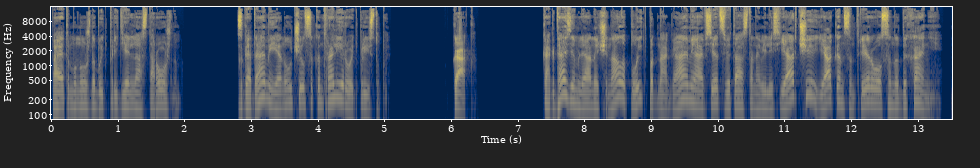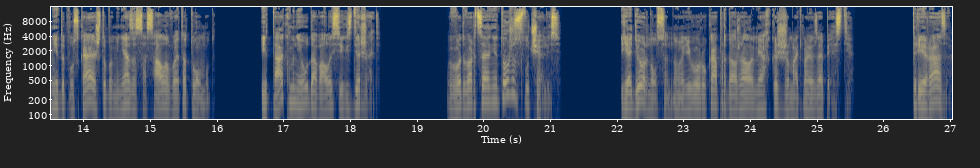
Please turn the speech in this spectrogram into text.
поэтому нужно быть предельно осторожным. С годами я научился контролировать приступы. Как? Когда земля начинала плыть под ногами, а все цвета становились ярче, я концентрировался на дыхании, не допуская, чтобы меня засосало в этот омут. И так мне удавалось их сдержать. Во дворце они тоже случались? Я дернулся, но его рука продолжала мягко сжимать мое запястье. Три раза.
